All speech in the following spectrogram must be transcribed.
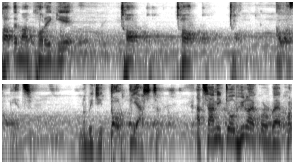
ফাতেমা ঘরে গিয়ে ঠক ঠক ঠক আওয়াজ দিয়েছে। নবীজি দৌড় দিয়ে আসছেন। আচ্ছা আমি একটু অভিনয় করব এখন,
